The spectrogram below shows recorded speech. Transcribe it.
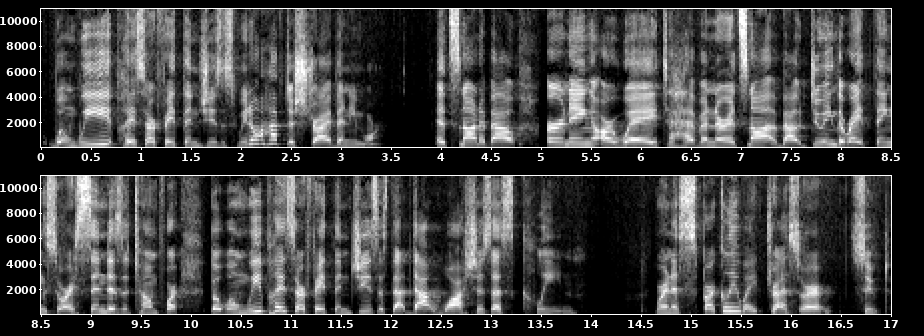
when we place our faith in Jesus, we don't have to strive anymore. It's not about earning our way to heaven or it's not about doing the right things so our sin is atoned for. But when we place our faith in Jesus, that that washes us clean. We're in a sparkly white dress or suit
